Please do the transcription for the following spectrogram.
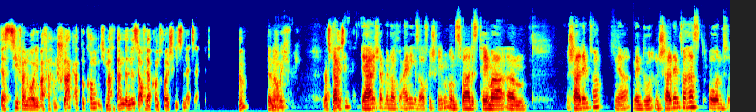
das Zielfernrohr, die Waffe einen Schlag abbekommen und ich mache dann, dann ist ja auch wieder Kontrollschießen letztendlich. Ne? Genau. genau ich, vergessen? Hab, ja, ich habe mir noch einiges aufgeschrieben und zwar das Thema ähm, Schalldämpfer. Ja, wenn du einen Schalldämpfer hast und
